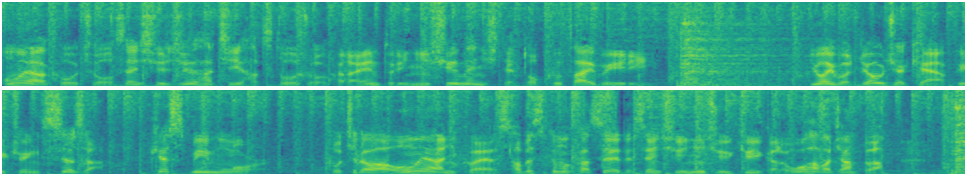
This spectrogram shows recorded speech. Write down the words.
オンエア好調、先週18位初登場からエントリー2週目にしてトップ5入り。4位は Doja Cat featuring SZA Kiss Me More こちらはオンエアに加えサブスクも稼いで先週29位から大幅ジャンプアップ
